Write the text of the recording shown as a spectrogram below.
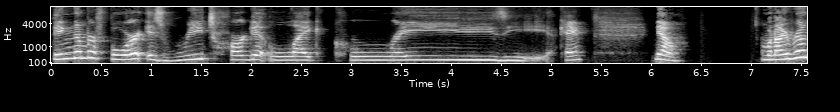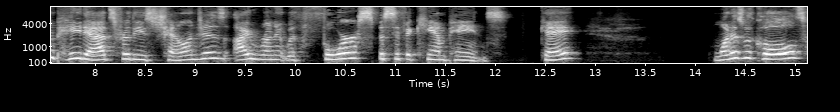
Thing number four is retarget like crazy. Okay. Now, when I run paid ads for these challenges, I run it with four specific campaigns. Okay. One is with Kohl's,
